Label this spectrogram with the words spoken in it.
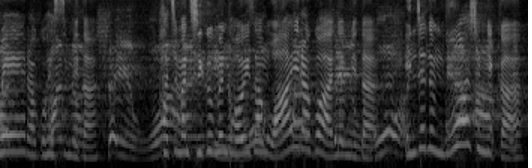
왜라고 했습니다. 하지만 지금은 더 이상 why라고 안 합니다. 이제는 무엇입니까?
